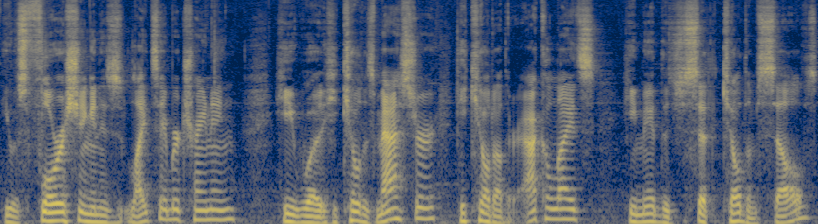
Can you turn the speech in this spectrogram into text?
he was flourishing in his lightsaber training. He was he killed his master. He killed other acolytes. He made the Sith kill themselves.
